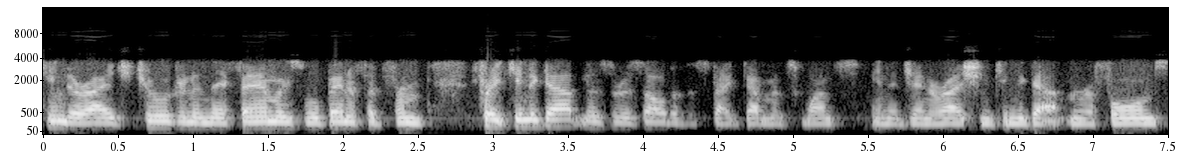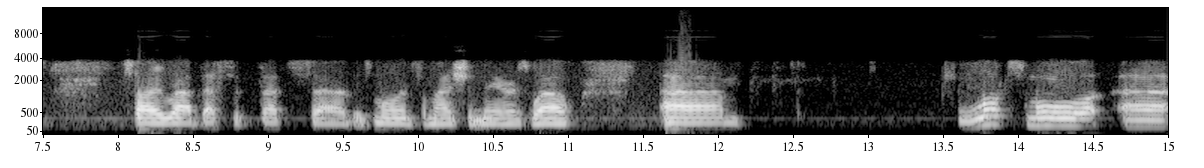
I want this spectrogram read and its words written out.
kinder-aged children and their families will benefit from free kindergarten as a result of the state government's once-in-a-generation kindergarten reforms. So uh, that's that's uh, there's more information there as well. Um, lots more. Uh,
